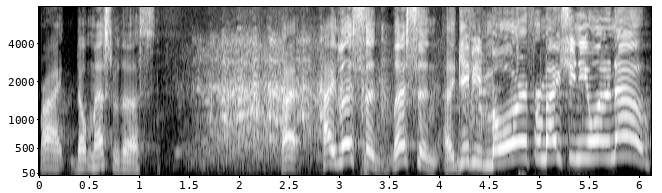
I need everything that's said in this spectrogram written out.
Right? Don't mess with us. right. Hey, listen, listen. I'll give you more information you want to know.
